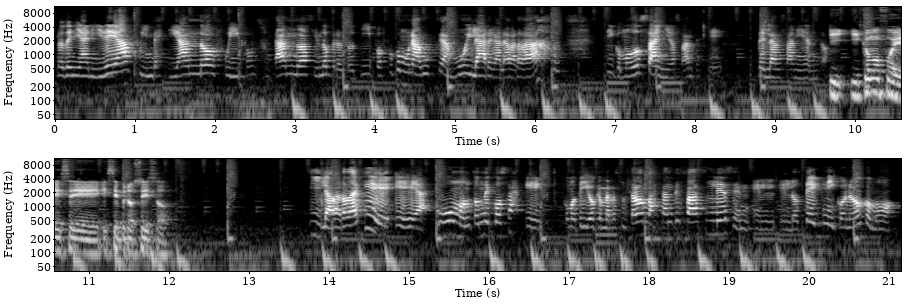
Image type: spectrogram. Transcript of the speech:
no tenía ni idea, fui investigando, fui consultando, haciendo prototipos, fue como una búsqueda muy larga, la verdad, sí, como dos años antes del lanzamiento. ¿Y, cómo fue ese, ese proceso? Y la verdad que eh, hubo un montón de cosas que, como te digo, que me resultaron bastante fáciles en, lo técnico, ¿no? Como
